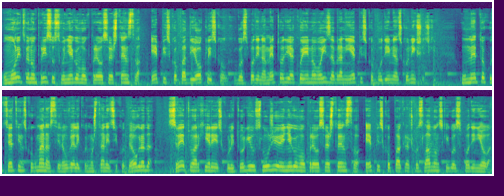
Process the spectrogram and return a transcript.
U molitvenom prisustvu njegovog preosveštenstva, episkopa Dioklijskog, gospodina Metodija, koji je novoizabrani episkop Budimljansko-Nikšićki, u metohu Cetinskog manastira u Velikoj Moštanici kod Beograda, svetu arhijerejsku liturgiju služio je njegovo preosveštenstvo episkopa Kračkoslavonski gospodin Jovan.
